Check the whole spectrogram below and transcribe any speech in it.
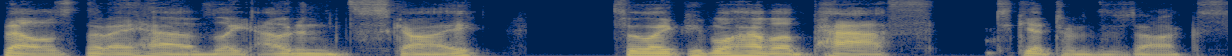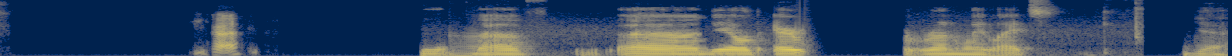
spells that I have like out in the sky, so like people have a path to get to the docks. Uh, Uh-huh. uh, the old air runway lights. Yeah.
